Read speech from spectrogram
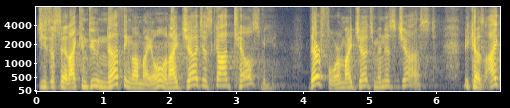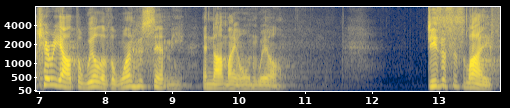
Jesus said, I can do nothing on my own. I judge as God tells me. Therefore, my judgment is just, because I carry out the will of the one who sent me and not my own will. Jesus' life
